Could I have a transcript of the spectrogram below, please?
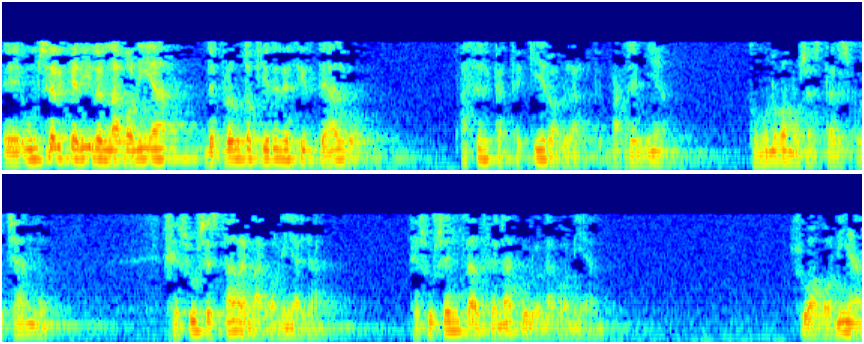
Eh, un ser querido en la agonía de pronto quiere decirte algo. Acércate, quiero hablarte. Madre mía, ¿Cómo no vamos a estar escuchando? Jesús estaba en la agonía ya. Jesús entra al cenáculo en agonía. Su agonía,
